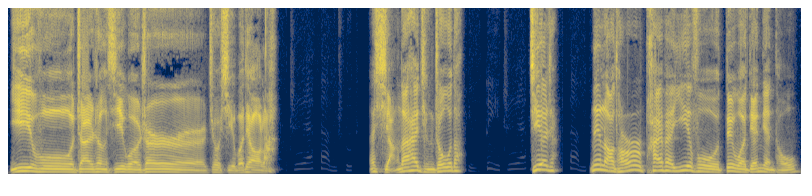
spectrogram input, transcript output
衣服沾上西瓜汁儿就洗不掉了。那想的还挺周到。接着，那老头拍拍衣服，对我点点头，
